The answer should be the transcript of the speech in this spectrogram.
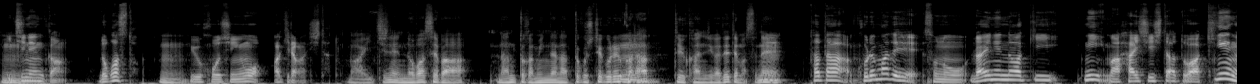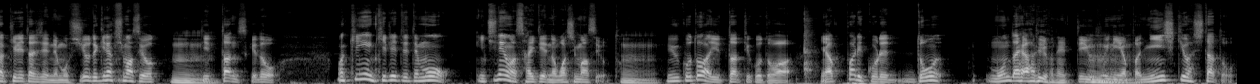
1年間延ばすとうんいう方針を明らかにしたと。まあ1年伸ばせばなんとかみんな納得してくれるかなっていう感じが出てますね。うんただ、これまでその来年の秋にまあ廃止した後は、期限が切れた時点でもう使用できなくしますよってうん言ったんですけど、まあ、期限切れてても、1年は最低伸ばしますよとうんいうことは言ったっていうことは、やっぱりこれどう、問題あるよねっていうふうにやっぱ認識はしたと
